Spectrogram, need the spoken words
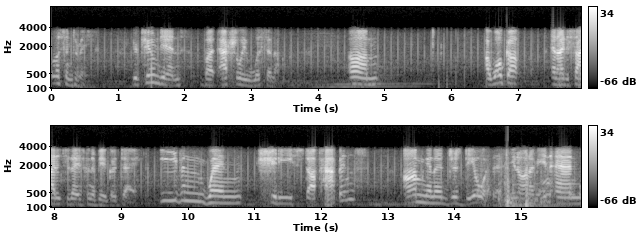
Listen to me. You're tuned in, but actually listen up. Um, I woke up and I decided today is going to be a good day even when shitty stuff happens, I'm gonna just deal with it. You know what I mean? And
